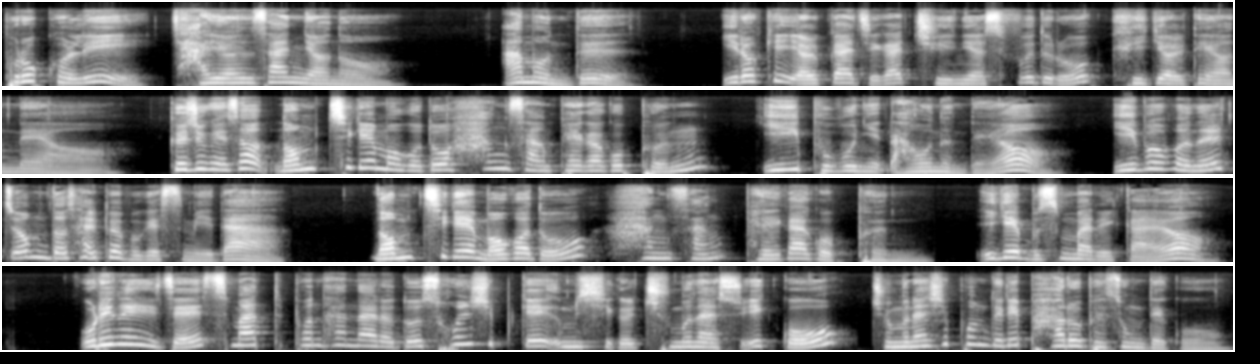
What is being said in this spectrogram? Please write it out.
브로콜리, 자연산 연어, 아몬드, 이렇게 10가지가 지니어스 푸드로 귀결되었네요. 그 중에서 넘치게 먹어도 항상 배가 고픈 이 부분이 나오는데요. 이 부분을 좀 더 살펴보겠습니다. 넘치게 먹어도 항상 배가 고픈. 이게 무슨 말일까요? 우리는 이제 스마트폰 하나로도 손쉽게 음식을 주문할 수 있고, 주문한 식품들이 바로 배송되고,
